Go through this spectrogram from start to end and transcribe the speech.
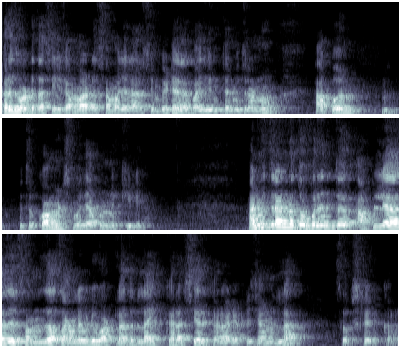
खरंच वाटत असेल का मराठा समाजाला आरक्षण भेटायला पाहिजे तर मित्रांनो आपण मित्र कॉमेंट्समध्ये आपण नक्की लिहा. आणि मित्रांनो तोपर्यंत आपल्या जर समजा चांगला व्हिडिओ वाटला तर लाईक करा शेअर करा आणि आपल्या चॅनलला सबस्क्राईब करा.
